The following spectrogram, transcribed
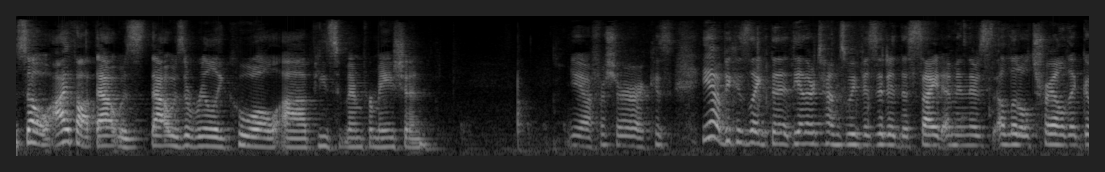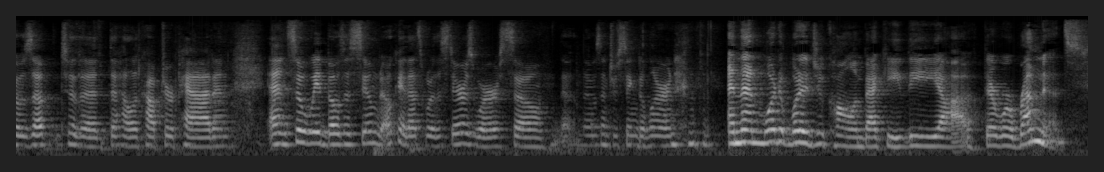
So I thought that was that was a really cool uh, piece of information. Yeah, for sure. Because yeah, because like the the other times we visited the site, I mean, there's a little trail that goes up to the the helicopter pad, and and so we'd both assumed, okay, that's where the stairs were. So that, that was interesting to learn. and then what what did you call them, Becky? The uh, there were remnants.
